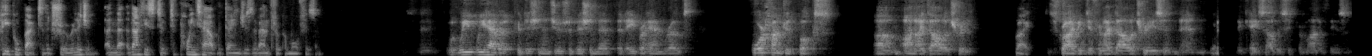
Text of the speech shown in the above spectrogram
people back to the true religion, and that, that is to, to point out the dangers of anthropomorphism. We, we have a tradition in Jewish tradition that, that Abraham wrote 400 books um, on idolatry. Right. Describing different idolatries and, and yeah. the case, obviously, for monotheism.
